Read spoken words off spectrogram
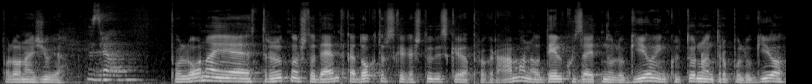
Polona Žuja. Zdravo. Polona je trenutno študentka doktorskega študijskega programa na oddelku za etnologijo in kulturno antropologijo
